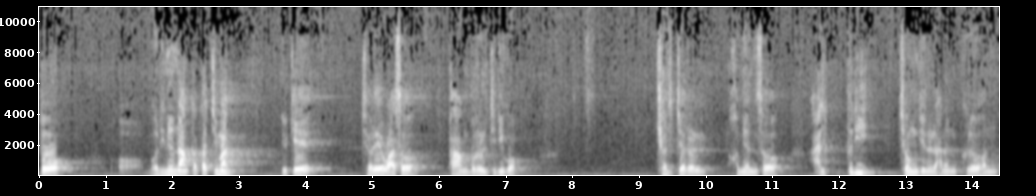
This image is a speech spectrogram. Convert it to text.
또 어, 머리는 안 깎았지만 이렇게 절에 와서 방부를 드리고 결제를 하면서 알뜰히 정진을 하는 그러한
